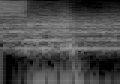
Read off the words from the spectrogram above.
Peace.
